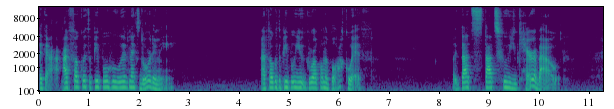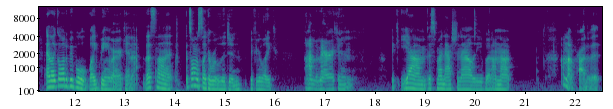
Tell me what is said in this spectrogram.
Like I, I fuck with the people who live next door to me. I fuck with the people you grew up on the block with. Like that's that's who you care about. And like a lot of people like being American. That's not it's almost like a religion if you're like I'm American. Like yeah, um, it's my nationality, but I'm not I'm not proud of it.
